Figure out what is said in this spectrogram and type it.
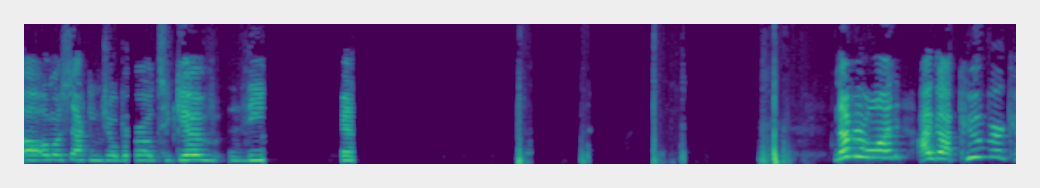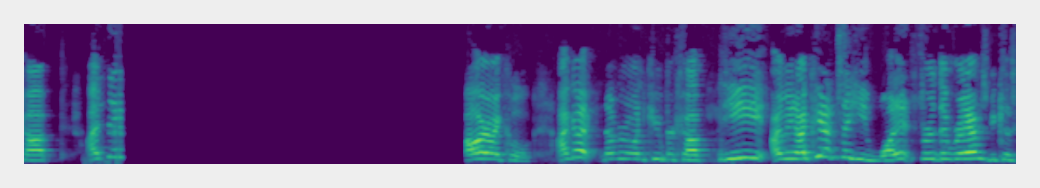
uh, almost sacking Joe Burrow to give the Number one, I got Cooper Kupp. I think. All right, cool. I got number one Cooper Kupp. He, I mean, I can't say he won it for the Rams because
